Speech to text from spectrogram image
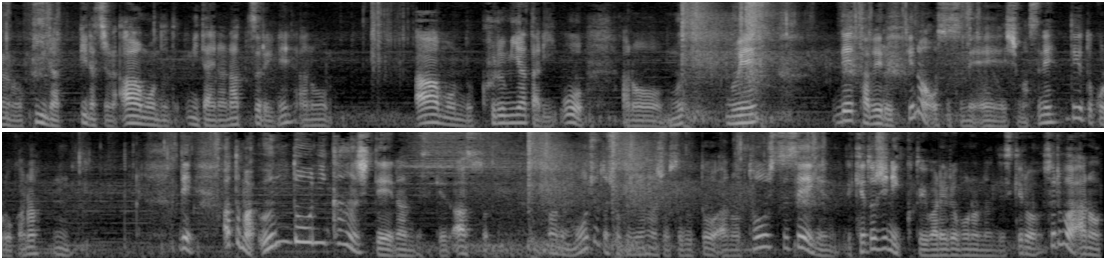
あのピーナッツピーナッツじゃないアーモンドみたいなナッツ類ね。あのアーモンドくるみあたりをあの無無塩で食べるっていうのはおすすめえーしますね。っていうところかな。うん。で、あと、まあ、運動に関してなんですけど、あ、そう。まあ、でももうちょっと食事の話をすると、あの、糖質制限、ケトジニックと言われるものなんですけど、それは、あの、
